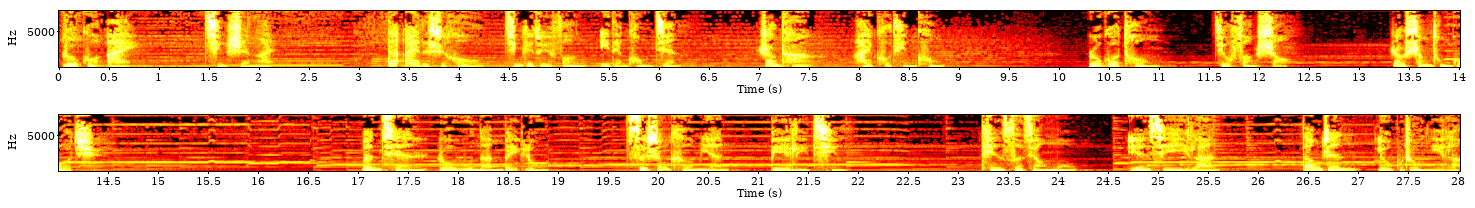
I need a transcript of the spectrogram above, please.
如果爱，请深爱。但爱的时候，请给对方一点空间，让他海阔天空。如果痛，就放手，让伤痛过去。门前若无南北路，此生可免别离情。天色将暮。沿袭已阑，当真留不住你了。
